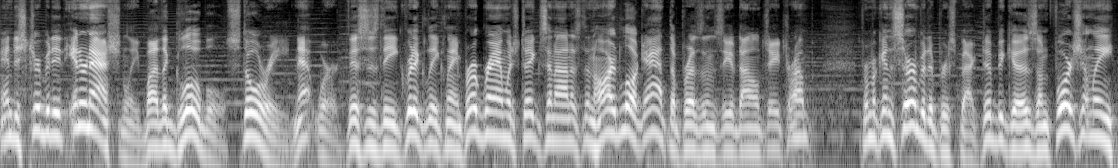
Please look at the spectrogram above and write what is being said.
and distributed internationally by the Global Story Network. This is the critically acclaimed program which takes an honest and hard look at the presidency of Donald J. Trump from a conservative perspective because, unfortunately,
